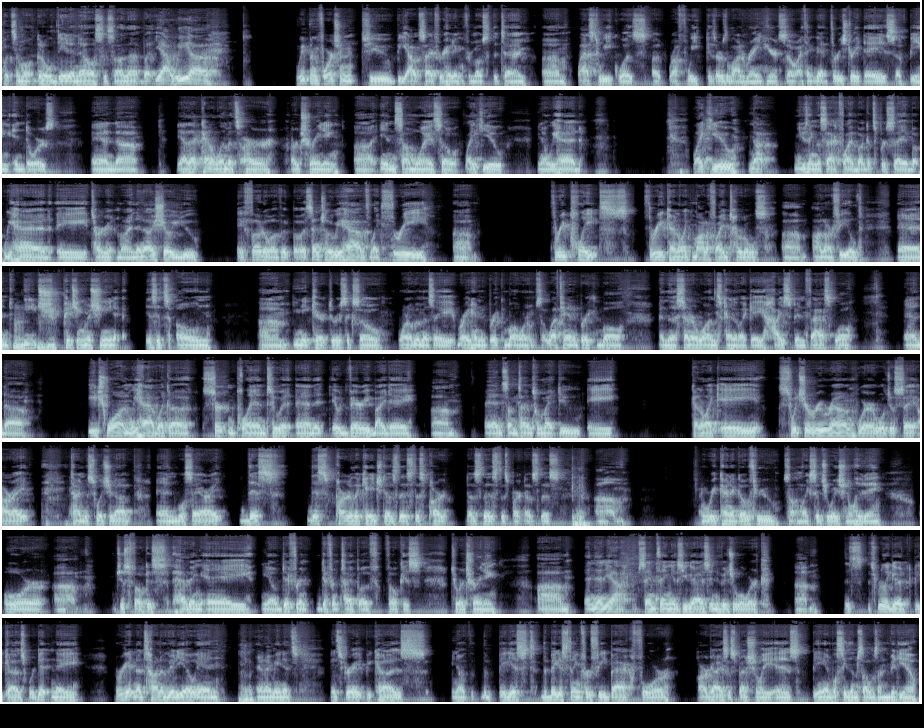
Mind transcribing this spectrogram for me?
put some good old data analysis on that. But yeah, we uh, we've been fortunate to be outside for hitting for most of the time. Um, last week was a rough week because there was a lot of rain here, so I think we had three straight days of being indoors, and uh, yeah, that kind of limits our our training uh, in some way. So, like you, you know, we had like you not using the sac fly buckets per se, but we had a target in mind. And I show you a photo of it, but essentially we have like three um, three plates, three kind of like modified turtles um, on our field, and mm-hmm. each pitching machine is its own um, unique characteristic. So one of them is a right-handed breaking ball, one of them is a left-handed breaking ball, and the center one's kind of like a high spin fastball. And uh, each one we have like a certain plan to it, and it, it would vary by day. Um, and sometimes we might do a kind of like a switcheroo round where we'll just say, "All right, time to switch it up," and we'll say, "All right, this this part of the cage does this, this part does this, this part does this," um, and we kind of go through something like situational hitting or um, just focus having a you know different different type of focus to our training. Um, and then yeah same thing as you guys individual work. Um, it's it's really good because we're getting a we're getting a ton of video in. And i mean it's it's great because you know the, the biggest the biggest thing for feedback for our guys especially is being able to see themselves on video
